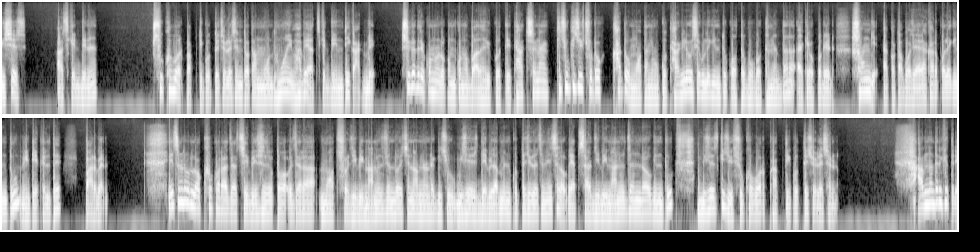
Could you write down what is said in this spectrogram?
বিশেষ আজকের দিনে সুখবর প্রাপ্তি করতে চলেছেন তথা মধুময়ভাবে আজকের দিনটি কাটবে। সেক্ষেত্রে কোনো রকম কোনো বাধা বিপত্তি থাকছে না। কিছু কিছু ছোট খাটো মতানৈক্য থাকলেও সেগুলি কিন্তু কথোপকথনের দ্বারা একে অপরের সঙ্গে একতা বজায় রাখার ফলে কিন্তু মিটিয়ে ফেলতে পারবেন। এছাড়াও লক্ষ্য করা যাচ্ছে বিশেষত যারা মৎস্যজীবী মানুষজন রয়েছেন, আপনারা কিছু বিশেষ ডেভেলপমেন্ট করতে চলেছেন। এছাড়াও ব্যবসাজীবী মানুষজনরাও কিন্তু বিশেষ কিছু সুখবর প্রাপ্তি করতে চলেছেন। আপনাদের ক্ষেত্রে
